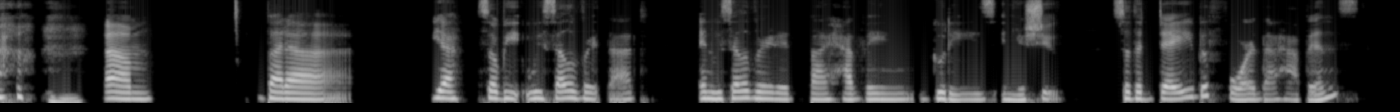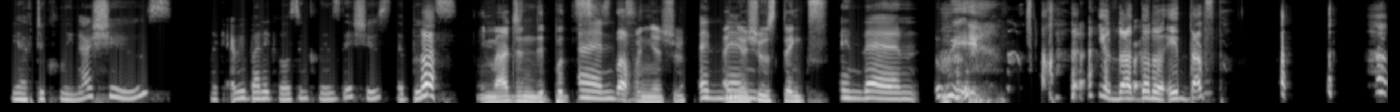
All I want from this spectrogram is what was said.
Mhm. um, but uh, yeah. So we we celebrate that, and we celebrate it by having goodies in your shoe. So the day before that happens, we have to clean our shoes. Like everybody goes and cleans their shoes, their boots, Imagine they put And- stuff in your shoe and and your shoe stinks. and then we. You're not gonna eat that stuff.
